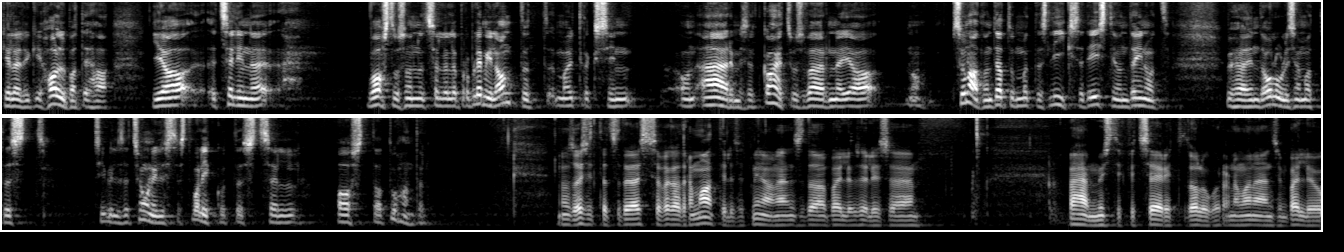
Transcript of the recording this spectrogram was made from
kellelegi halba teha. ja et selline vastus on nüüd sellele probleemile antud, ma ütleksin, on äärmiselt kahetsusväärne ja noh, sõnad on teatud mõttes liigsed, Eesti on teinud ühe enda olulisematest tsivilisatsioonilistest valikutest sel aastatuhandel? no sa esitad seda asja väga dramaatiliselt, mina näen seda palju sellise vähem müstifitseeritud olukorrana, ma näen siin palju,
